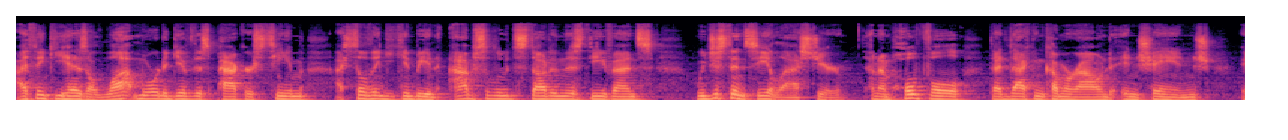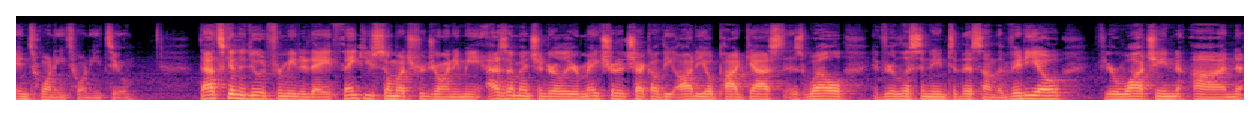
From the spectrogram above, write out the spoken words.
I think he has a lot more to give this Packers team. I still think he can be an absolute stud in this defense. We just didn't see it last year, and I'm hopeful that that can come around and change in 2022. That's going to do it for me today. Thank you so much for joining me. As I mentioned earlier, make sure to check out the audio podcast as well if you're listening to this on the video. If you're watching on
